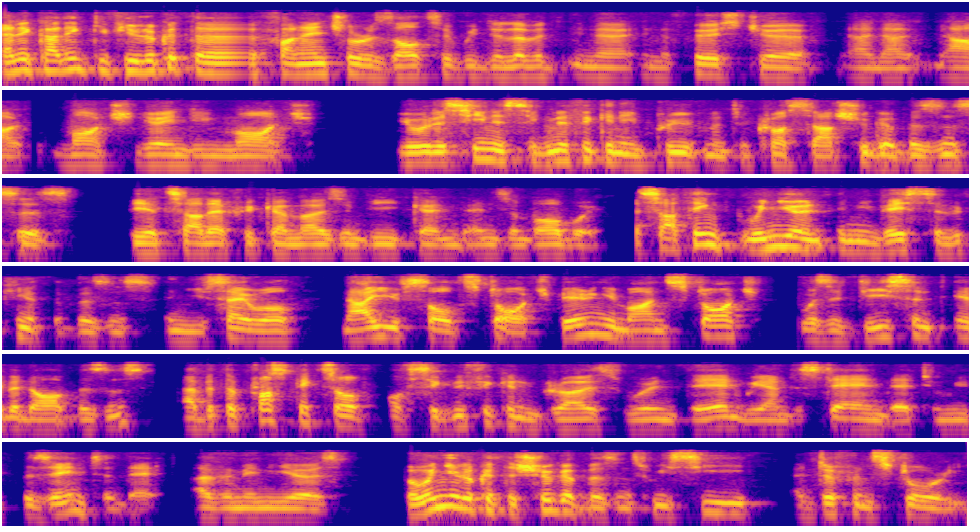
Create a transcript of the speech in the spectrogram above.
Alec, I think if you look at the financial results that we delivered in the in the first year, uh, now, now March, year ending March, you would have seen a significant improvement across our sugar businesses, be it South Africa, Mozambique, and, and Zimbabwe. So I think when you're an investor looking at the business and you say, well, now you've sold starch, bearing in mind starch was a decent EBITDA business, uh, but the prospects of, of significant growth weren't there, and we understand that, and we presented that over many years. But when you look at the sugar business, we see a different story.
